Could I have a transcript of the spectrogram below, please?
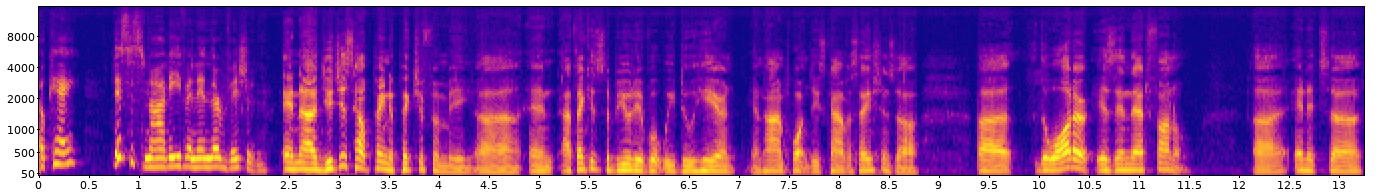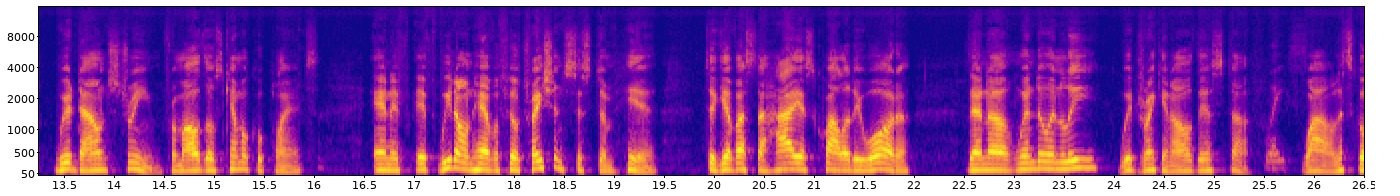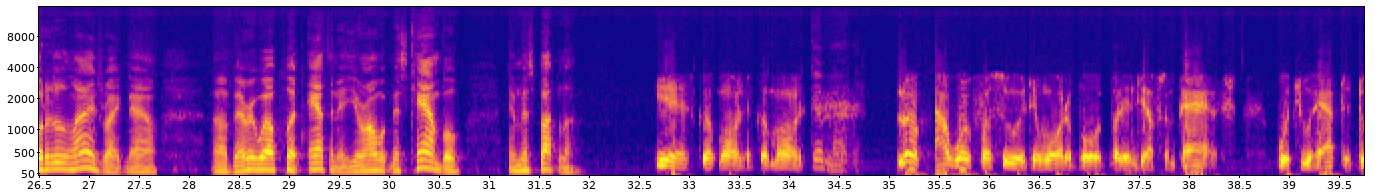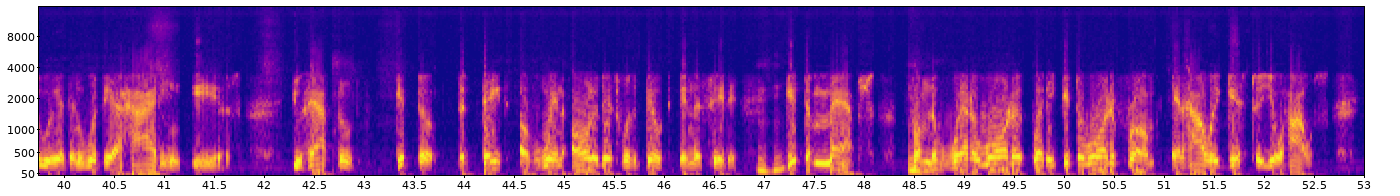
Okay, this is not even in their vision. And uh, you just helped paint a picture for me. Uh, and I think it's the beauty of what we do here and, and how important these conversations are. Uh, the water is in that funnel. Uh, and it's uh, we're downstream from all those chemical plants. And if, if we don't have a filtration system here to give us the highest quality water, then uh, Wendell and Lee, we're drinking all their stuff. Waste. Wow, let's go to the lines right now. Uh, very well put. Anthony, you're on with Miss Campbell and Miss Butler. Yes, good morning. Good morning. Good morning. Look, I work for Sewage and Water Board, but in Jefferson Parish. What you have to do is, and what they're hiding is, you have to get the, the date of when all of this was built in the city. Get the maps from mm-hmm. the where the water, where they get the water from, and how it gets to your house.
